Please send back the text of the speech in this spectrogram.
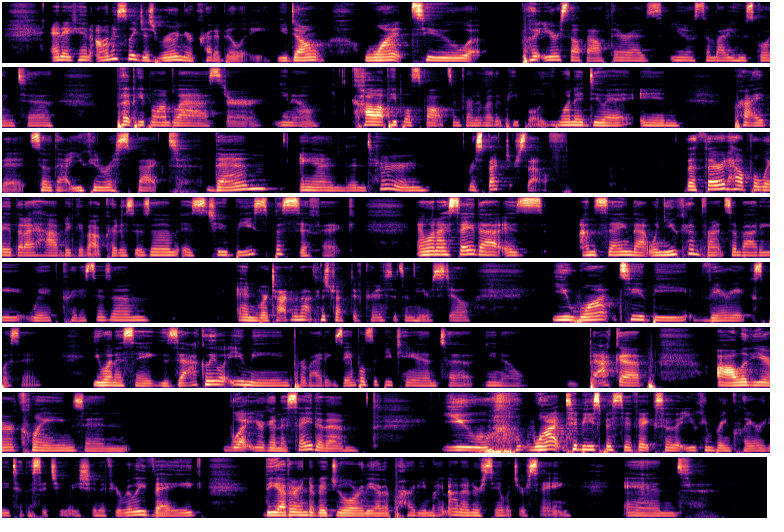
and it can honestly just ruin your credibility. You don't want to put yourself out there as, you know, somebody who's going to put people on blast or, you know, call out people's faults in front of other people. You want to do it in private so that you can respect them and in turn respect yourself. The third helpful way that I have to give out criticism is to be specific. And when I say that is I'm saying that when you confront somebody with criticism and we're talking about constructive criticism here still, you want to be very explicit. You want to say exactly what you mean, provide examples if you can to, you know, back up all of your claims and what you're going to say to them. You want to be specific so that you can bring clarity to the situation. If you're really vague, the other individual or the other party might not understand what you're saying. And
